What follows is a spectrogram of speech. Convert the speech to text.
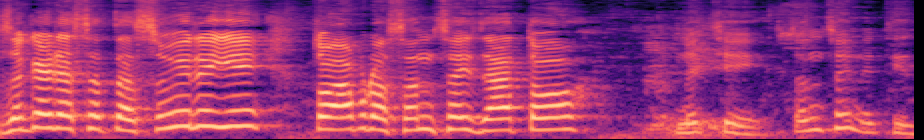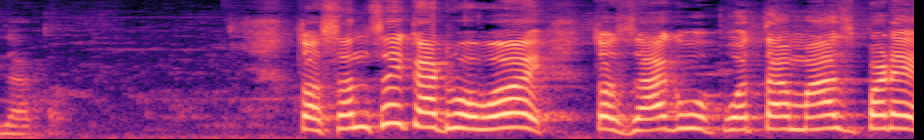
જગાડ્યા છતાં સુઈ રહીએ તો આપણો સંશય જાતો નથી. સંશય નથી જાતો. તો સંશય કાઢવો હોય તો જાગવું પોતામાં જ પડે.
